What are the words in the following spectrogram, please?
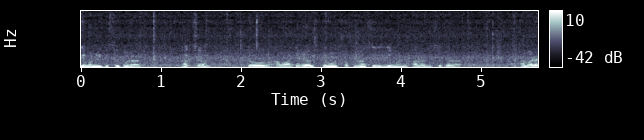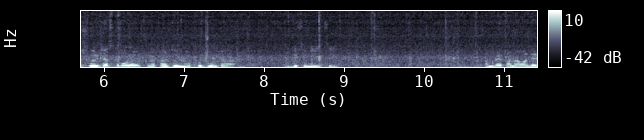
জীবনে কিছু করার। আচ্ছা। তো আমাদেরও তেমন স্বপ্ন আছে জীবনে ভালো কিছু করার। আমরা শরীর স্বাস্থ্য ভালো রাখার জন্য ফুটবলটা বেছে নিয়েছি। আমরা এখন আমাদের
